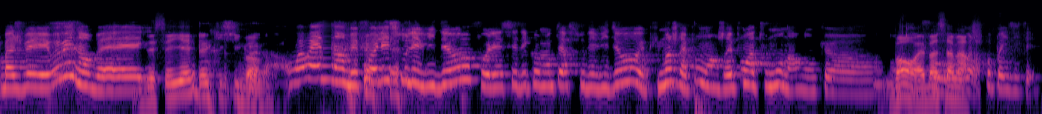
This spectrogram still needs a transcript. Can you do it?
Bah, je vais. Oui, oui, non, mais. Vous essayez? Ouais, ouais, non, mais faut aller sous les vidéos, faut laisser des commentaires sous les vidéos, et puis moi, je réponds, hein, je réponds à tout le monde, hein, donc, euh, Bon, eh ben, ça marche. Voilà, faut pas hésiter.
